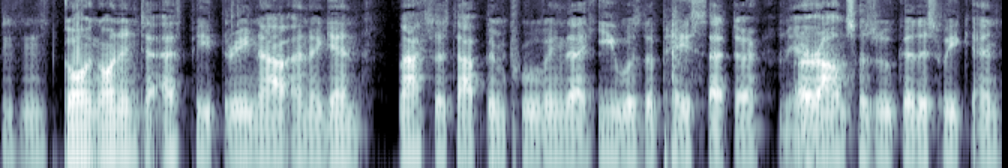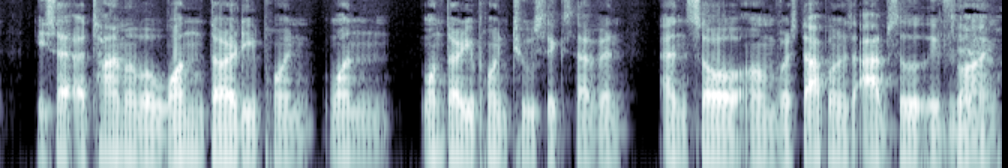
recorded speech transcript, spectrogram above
hmm Going on into FP3 now, and again, Max Verstappen proving that he was the pace setter Yeah. around Suzuka this weekend. He set a time of a 130.1 130.267 and so um Verstappen was absolutely flying. Yeah.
